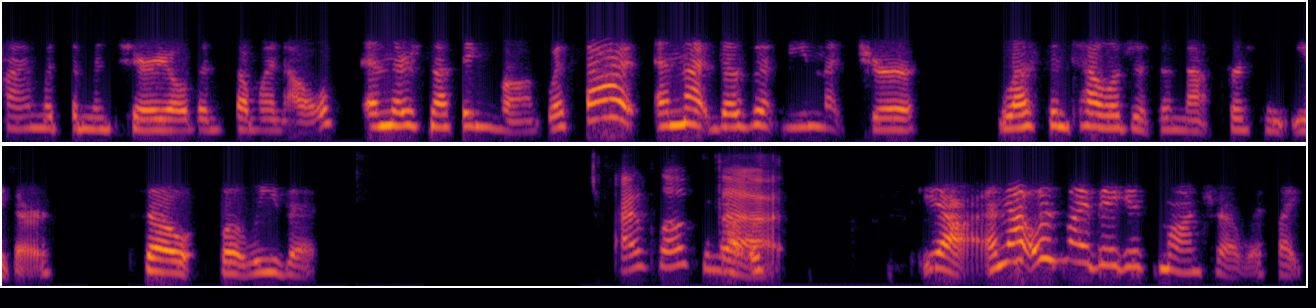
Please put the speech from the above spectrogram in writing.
time with the material than someone else. And there's nothing wrong with that. And that doesn't mean that you're less intelligent than that person either. So believe it. I love that. that was, yeah. And that was my biggest mantra with like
